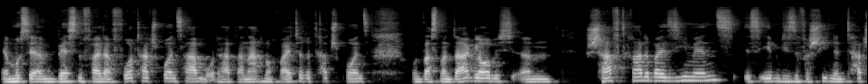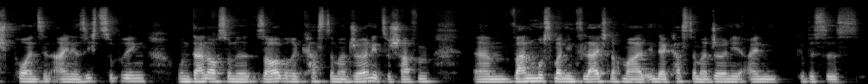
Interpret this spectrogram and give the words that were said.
er muss ja im besten Fall davor Touchpoints haben oder hat danach noch weitere Touchpoints. Und was man da, glaube ich, ähm, schafft gerade bei Siemens, ist eben diese verschiedenen Touchpoints in eine Sicht zu bringen und dann auch so eine saubere Customer Journey zu schaffen. Ähm, wann muss man ihm vielleicht nochmal in der Customer Journey ein gewisses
